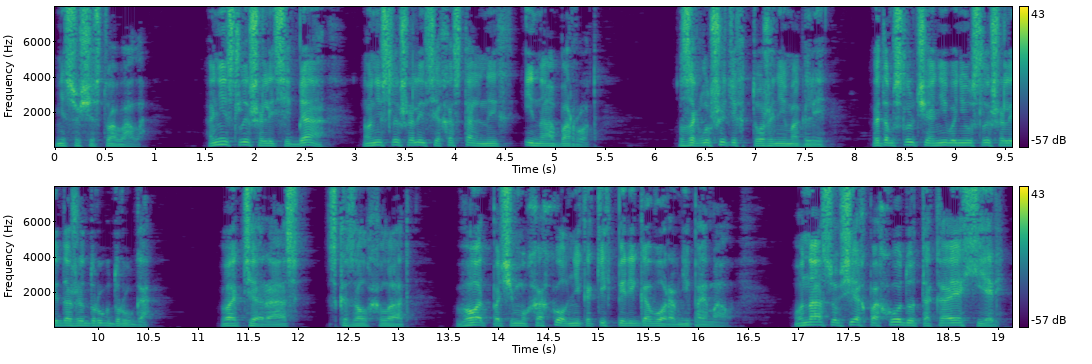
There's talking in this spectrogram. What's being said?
не существовало. Они слышали себя, но не слышали всех остальных и наоборот. Заглушить их тоже не могли. В этом случае они бы не услышали даже друг друга. «Вот те раз», — сказал Хлад. «Вот почему Хохол никаких переговоров не поймал. У нас у всех, походу, такая херь.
